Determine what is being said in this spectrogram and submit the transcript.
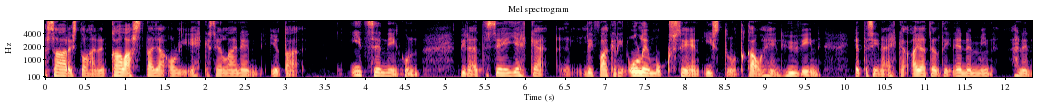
saaristolainen kalastaja oli ehkä sellainen, jota itse niin kuin pidän, että se ei ehkä Lifakerin olemukseen istunut kauhean hyvin, että siinä ehkä ajateltiin enemmän hänen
